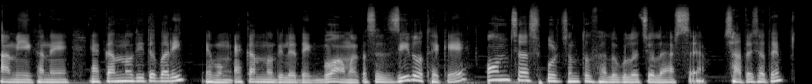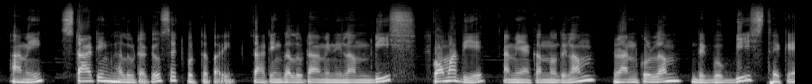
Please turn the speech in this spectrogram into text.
আমি এখানে একান্ন দিতে পারি এবং একান্ন দিলে দেখব আমার কাছে জিরো থেকে পঞ্চাশ পর্যন্ত ভ্যালুগুলো চলে আসছে। সাথে সাথে আমি স্টার্টিং ভ্যালুটাকেও সেট করতে পারি। স্টার্টিং ভ্যালুটা আমি নিলাম বিশ, কমা দিয়ে আমি একান্ন দিলাম রান করলাম দেখব বিশ থেকে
